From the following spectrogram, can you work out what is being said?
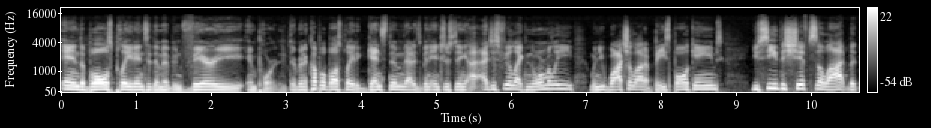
and the balls played into them have been very important. There have been a couple of balls played against them that has been interesting. I, I just feel like normally when you watch a lot of baseball games, you see the shifts a lot, but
